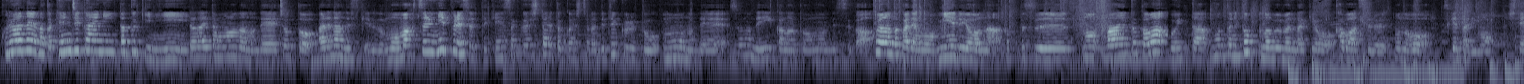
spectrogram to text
これはねなんか展示会に行った時にいただいたものなのでちょっとあれなんですけれどもまあ普通にニップレスって検索したりとかしたら出てくると思うのでそういうのでいいかなと思うんですがこういうのとかでも見えるようなトップスの場合とかはこういった本当にトップの部分だけをカバーするものをつけたりもして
